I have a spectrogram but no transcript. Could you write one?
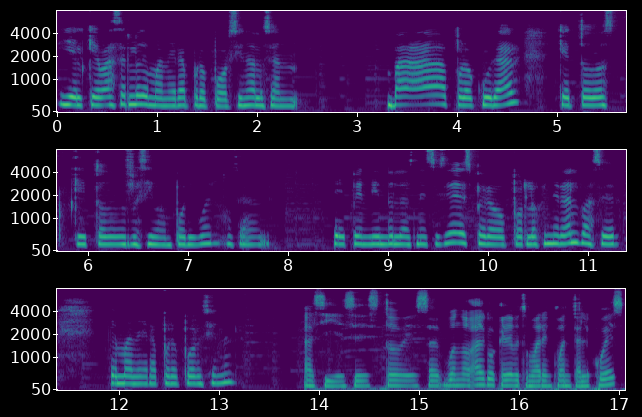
y el que va a hacerlo de manera proporcional, o sea, va a procurar que todos, que todos reciban por igual, o sea, dependiendo de las necesidades, pero por lo general va a ser de manera proporcional. Así es, esto es bueno algo que debe tomar en cuenta el juez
